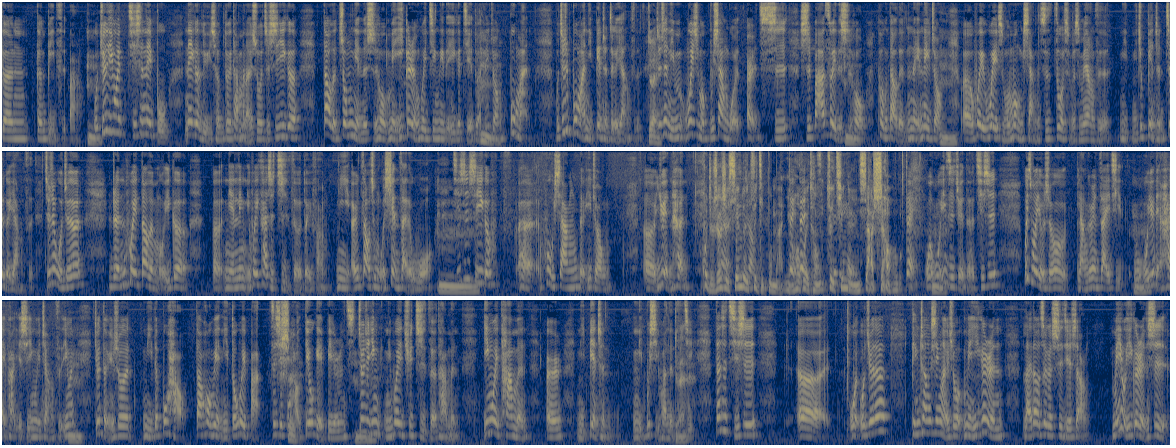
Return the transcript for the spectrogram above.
跟跟彼此吧。我觉得，因为其实那部那个旅程对他们来说，只是一个到了中年的时候，每一个人会经历的一个阶段，那种不满。我就是不满你变成这个样子，对就是你为什么不像我二十十八岁的时候碰到的那那种呃，会为什么梦想是做什么什么样子，你你就变成这个样子。就是我觉得人会到了某一个呃年龄，你会开始指责对方，你而造成我现在的我，嗯，其实是一个呃互相的一种。呃，怨恨，或者说是先对自己不满，然后会从最亲的人下手。对我，我一直觉得，其实为什么有时候两个人在一起，我我有点害怕，也是因为这样子，因为就等于说你的不好到后面，你都会把这些不好丢给别人，就是因你会去指责他们，因为他们而你变成你不喜欢的自己。但是其实，呃，我我觉得。平常心来说，每一个人来到这个世界上，没有一个人是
